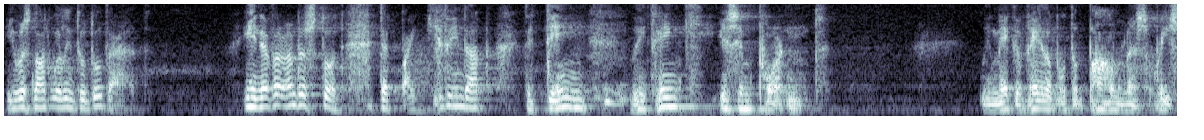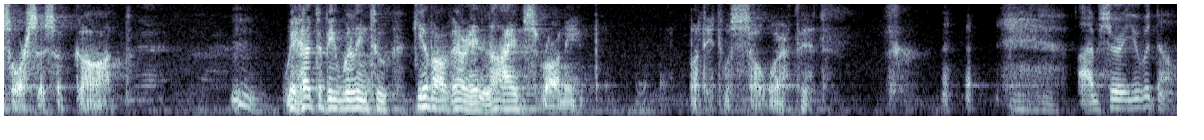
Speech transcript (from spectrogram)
He was not willing to do that. He never understood that by giving up the thing we think is important, we make available the boundless resources of God. We had to be willing to give our very lives, Ronnie, but it was so worth it. I'm sure you would know.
